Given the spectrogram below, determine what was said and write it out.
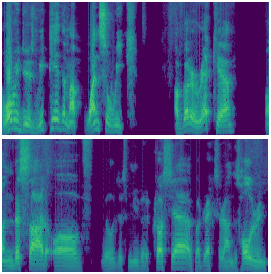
and what we do is we pair them up once a week. I've got a rack here on this side of, we'll just move it across here. I've got racks around this whole room.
